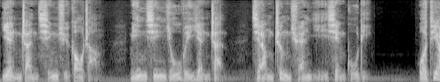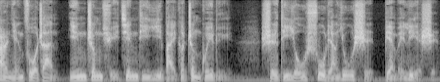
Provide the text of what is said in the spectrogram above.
厌战情绪高涨，民心尤为厌战，蒋政权已现孤立。我第二年作战，应争取歼敌一百个正规旅，使敌由数量优势变为劣势。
